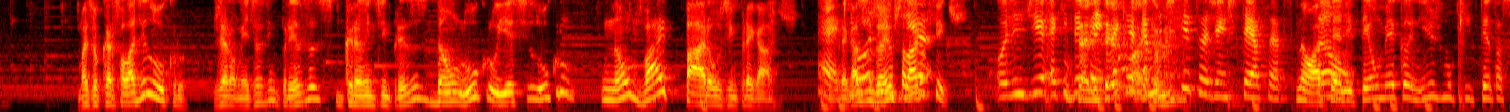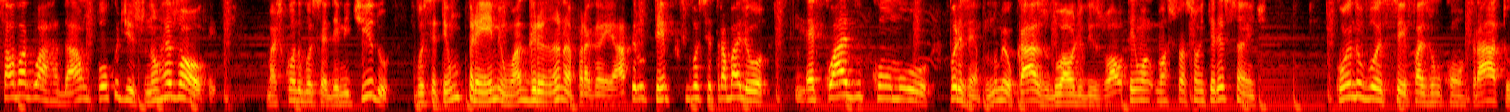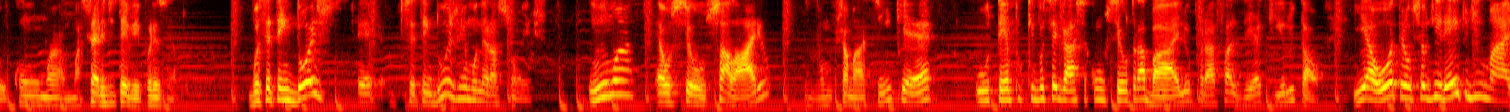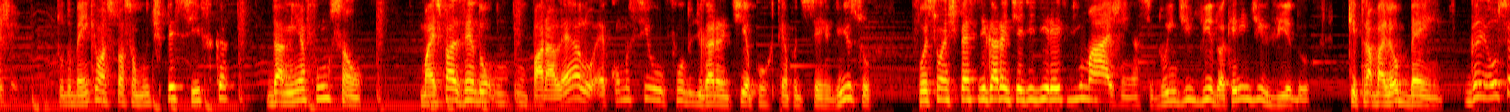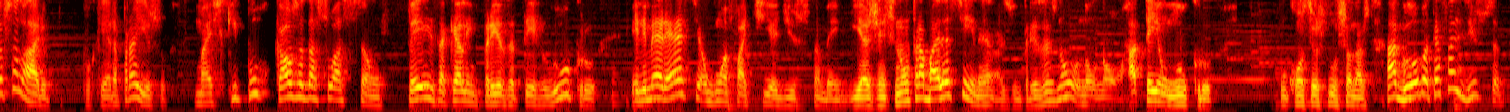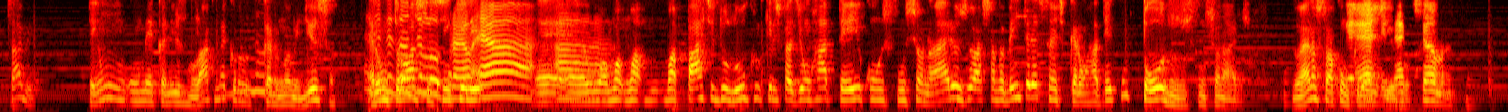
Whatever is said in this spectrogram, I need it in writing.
Mas eu quero falar de lucro. Geralmente as empresas, grandes empresas, dão lucro e esse lucro não vai para os empregados. É, os empregados ganham um salário dia, fixo. Hoje em dia é que, depende, é, que é muito difícil a gente ter essa discussão. Não, a CLT é um mecanismo que tenta salvaguardar um pouco disso. Não resolve, mas quando você é demitido, você tem um prêmio, uma grana para ganhar pelo tempo que você trabalhou. Isso. É quase como, por exemplo, no meu caso, do audiovisual, tem uma, uma situação interessante. Quando você faz um contrato com uma, uma série de TV, por exemplo, você tem dois, é, você tem duas remunerações. Uma é o seu salário, vamos chamar assim, que é o tempo que você gasta com o seu trabalho para fazer aquilo e tal. E a outra é o seu direito de imagem, tudo bem que é uma situação muito específica da minha função. Mas fazendo um, um, paralelo, é como se o fundo de garantia por tempo de serviço fosse uma espécie de garantia de direito de imagem, assim, do indivíduo. Aquele indivíduo que trabalhou bem, ganhou o seu salário, porque era para isso, mas que por causa da sua ação fez aquela empresa ter lucro, ele merece alguma fatia disso também. E a gente não trabalha assim, né? As empresas não, não, não rateiam lucro com seus funcionários. A Globo até faz isso, sabe? Tem um, um mecanismo lá, como é que eu quero o nome disso? É Era um troço assim que ele, é, a, é, a... Uma, uma, uma, parte do lucro que eles faziam um rateio com os funcionários, eu achava bem interessante, que era um rateio com todos os funcionários. Não era só com o criativo. Né, chama.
